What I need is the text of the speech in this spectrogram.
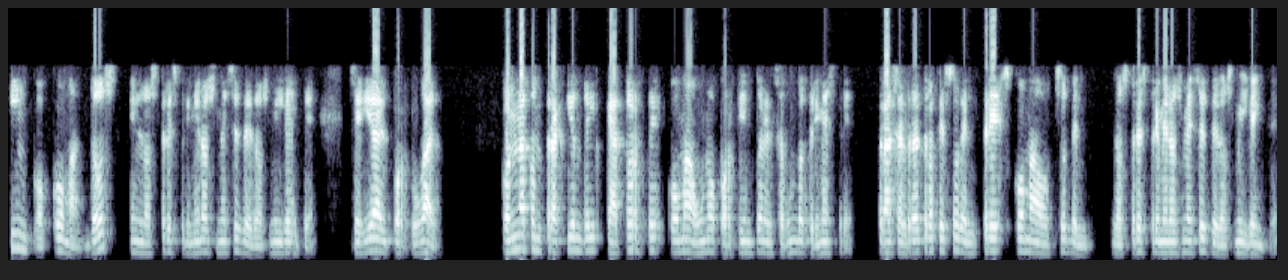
5,2% en los tres primeros meses de 2020. Seguía el Portugal, con una contracción del 14,1% en el segundo trimestre, tras el retroceso del 3,8 de los tres primeros meses de 2020.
